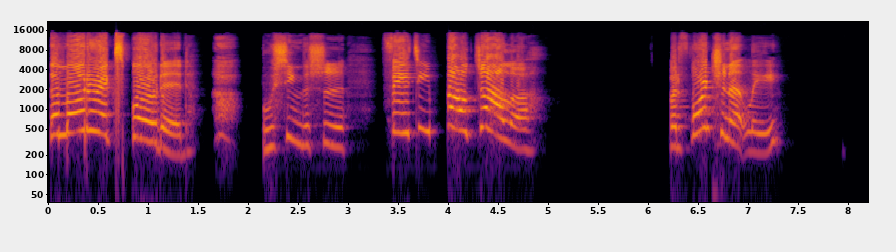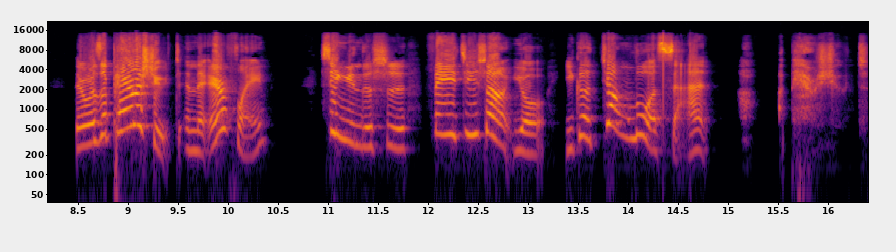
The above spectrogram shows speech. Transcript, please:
the motor exploded. 不幸的是，飞机爆炸了。but fortunately, there was a parachute in the airplane. 幸运的是，飞机上有一个降落伞。A parachute.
